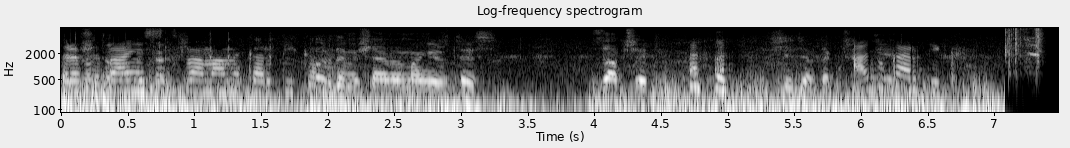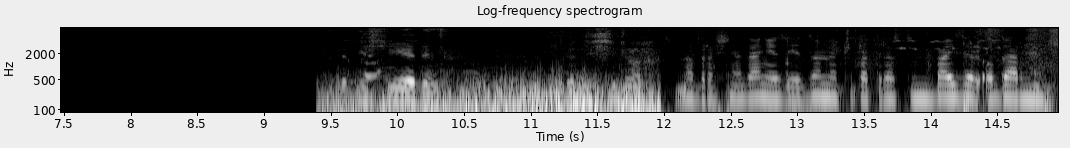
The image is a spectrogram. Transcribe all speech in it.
Proszę No to mamy Państwa, mamy karpika. Kurde, myślałem normalnie, że to jest zaczep. Siedział tak przy A tu karpik. 41. 42. Dobra, śniadanie zjedzone. Trzeba teraz ten bajzel ogarnąć.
